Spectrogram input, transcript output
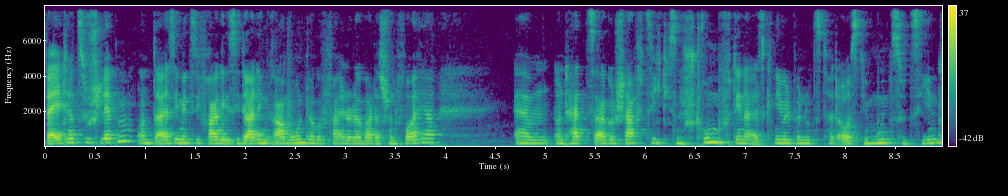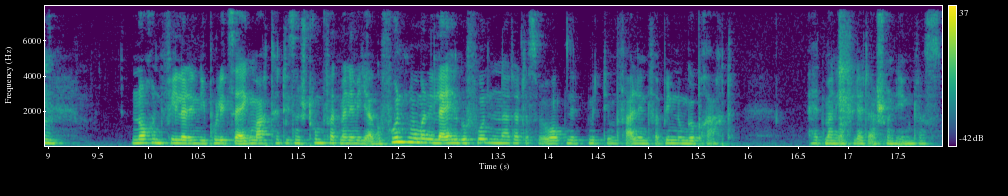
weiter zu schleppen. Und da ist ihm jetzt die Frage, ist sie da den Graben runtergefallen oder war das schon vorher? Ähm, und hat es geschafft, sich diesen Strumpf, den er als Knebel benutzt hat, aus dem Mund zu ziehen. Mhm. Noch ein Fehler, den die Polizei gemacht hat. Diesen Strumpf hat man nämlich auch gefunden, wo man die Leiche gefunden hat, hat das überhaupt nicht mit dem Fall in Verbindung gebracht hätte man ja vielleicht auch schon irgendwas,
